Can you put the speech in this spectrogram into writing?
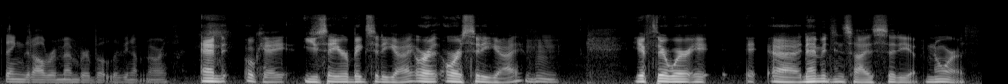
thing that I'll remember about living up north. And okay, you say you're a big city guy or or a city guy. Mm-hmm. If there were a, a, uh, an Edmonton-sized city up north,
